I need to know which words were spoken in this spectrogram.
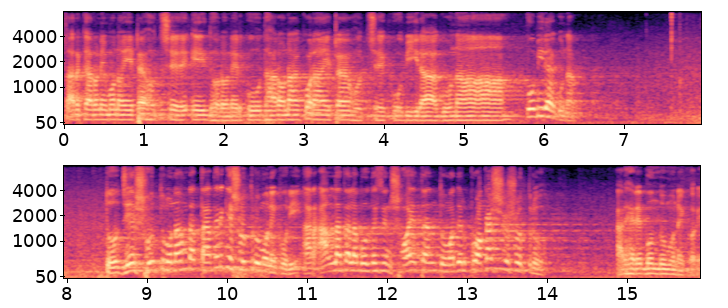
তার কারণে মনে হয় এটা হচ্ছে এই ধরনের কুধারণা করা। এটা হচ্ছে কবিরা গুণা। কবিরা গুণা। তো যে শত্রু না, আমরা তাদেরকে শত্রু মনে করি। আর আল্লাহ তালা বলতেছেন, শয়তান তোমাদের প্রকাশ্য শত্রু। আর হ্যারে বন্ধু মনে করে।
